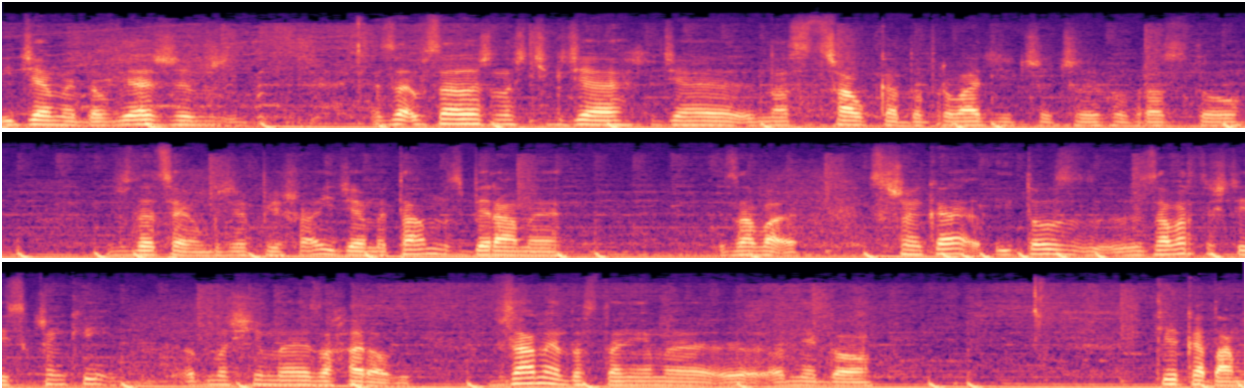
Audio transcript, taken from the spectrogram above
Idziemy do wieży, w, w zależności gdzie, gdzie nas strzałka doprowadzi, czy, czy po prostu zleceniu, gdzie pisze, idziemy tam, zbieramy skrzynkę i to zawartość tej skrzynki odnosimy Zacharowi. W zamian dostaniemy e, od niego kilka tam,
